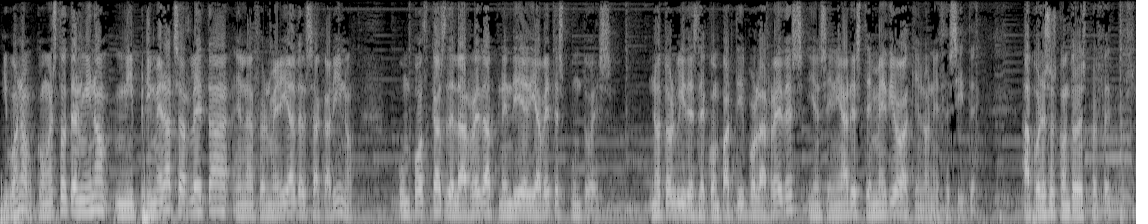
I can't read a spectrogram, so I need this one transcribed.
Y bueno, con esto termino mi primera charleta en la enfermería del Sacarino, un podcast de la red aprendidediabetes.es. No te olvides de compartir por las redes y enseñar este medio a quien lo necesite. A por esos controles perfectos.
